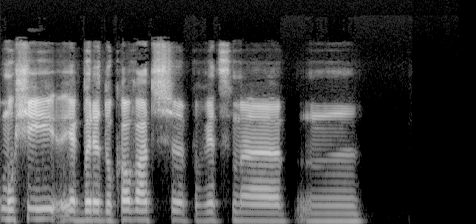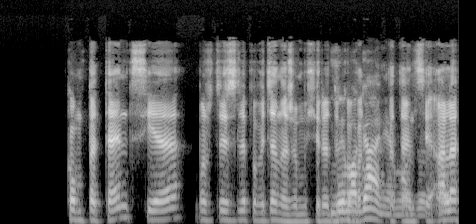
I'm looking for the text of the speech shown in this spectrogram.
musi jakby redukować powiedzmy mm, kompetencje, może to jest źle powiedziane, że musi redukować Wymagania kompetencje, może, tak? ale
